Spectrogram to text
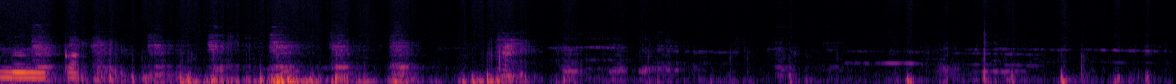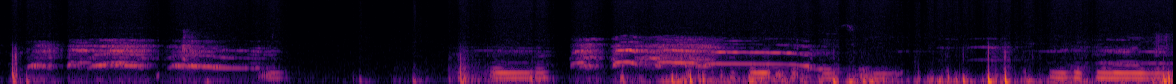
Hmm. Nangka. Tumba. Ito na siya guys. oh. Hindi ko na yun.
